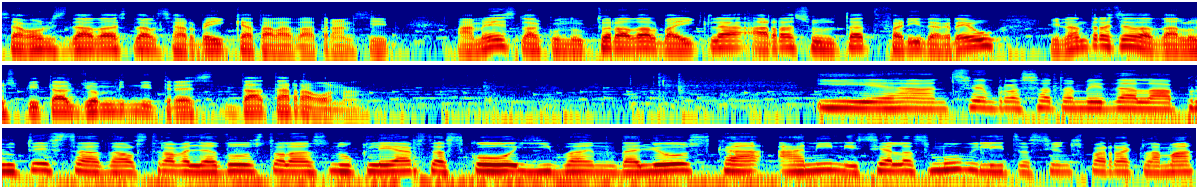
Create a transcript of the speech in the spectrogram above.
segons dades del Servei Català de Trànsit. A més, la conductora del vehicle ha resultat ferida greu i l'han traslladat a l'Hospital Joan 23 de Tarragona. I ens fem ressò també de la protesta dels treballadors de les nuclears d'Escó i Vandellós que han iniciat les mobilitzacions per reclamar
